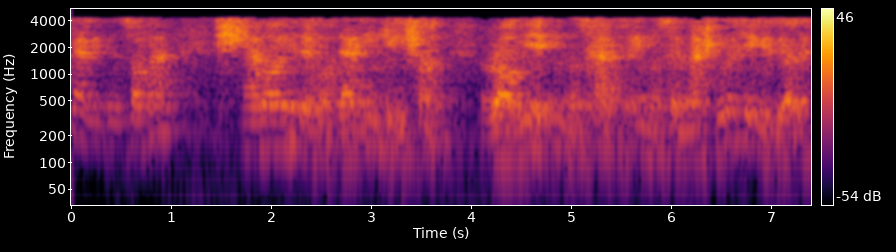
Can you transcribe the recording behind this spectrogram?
کردید انصافا شواهد ما در این که ایشان راوی این نسخه هست این نسخه مشهور خیلی زیاده.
